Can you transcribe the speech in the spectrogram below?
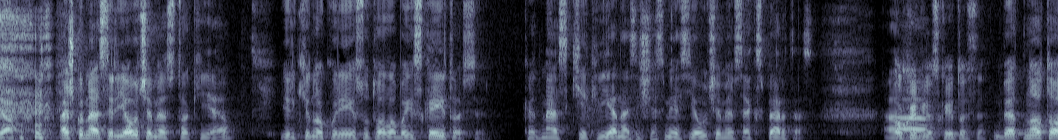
Ja. Aišku, mes ir jaučiamės tokie, ir kino kuriejai su tuo labai skaitosi, kad mes kiekvienas iš esmės jaučiamės ekspertas. O kaip jūs skaitosi? Bet nuo to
